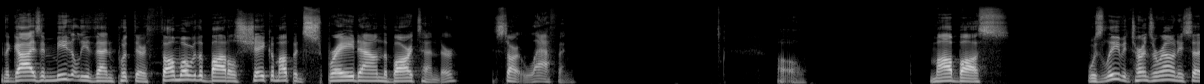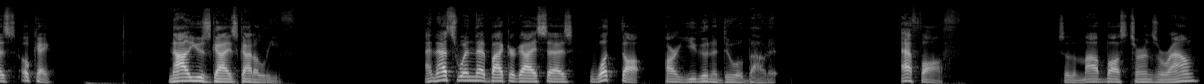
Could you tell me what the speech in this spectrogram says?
And the guys immediately then put their thumb over the bottles, shake them up, and spray down the bartender and start laughing. Uh oh. Mob boss was leaving, turns around, he says, Okay, now you guys got to leave. And that's when that biker guy says, What the are you going to do about it? F off. So the mob boss turns around,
